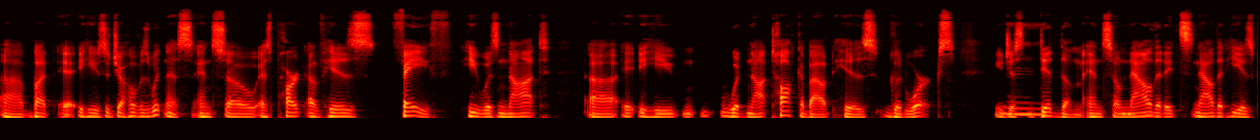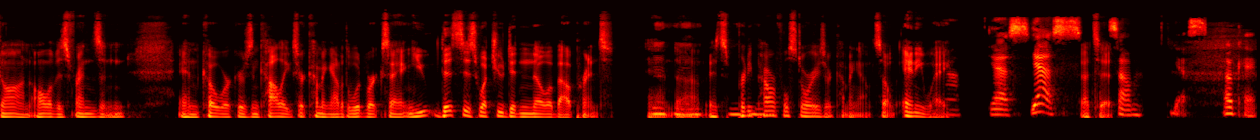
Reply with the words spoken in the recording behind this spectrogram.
Uh, but uh, he's a Jehovah's Witness. And so as part of his faith, he was not, uh, he would not talk about his good works. He just Mm. did them, and so now that it's now that he is gone, all of his friends and and coworkers and colleagues are coming out of the woodwork saying, "You, this is what you didn't know about Prince," and uh, Mhm. it's pretty Mhm. powerful stories are coming out. So anyway, Yeah. yes, yes. that's it. So yes. Okay.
